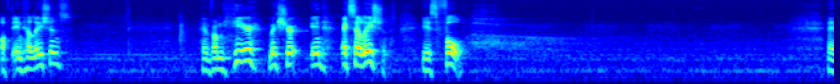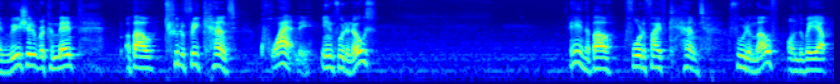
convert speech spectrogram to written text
of the inhalations. And from here, make sure in exhalation is full. And we usually recommend about two to three counts quietly in through the nose and about four to five counts through the mouth on the way up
